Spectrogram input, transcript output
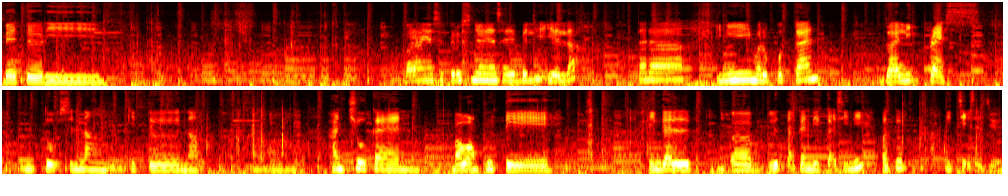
bateri barang yang seterusnya yang saya beli ialah tada ini merupakan garlic press. Untuk senang kita nak uh, hancurkan bawang putih. Tinggal uh, letakkan di kat sini. Lepas tu picit saja.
